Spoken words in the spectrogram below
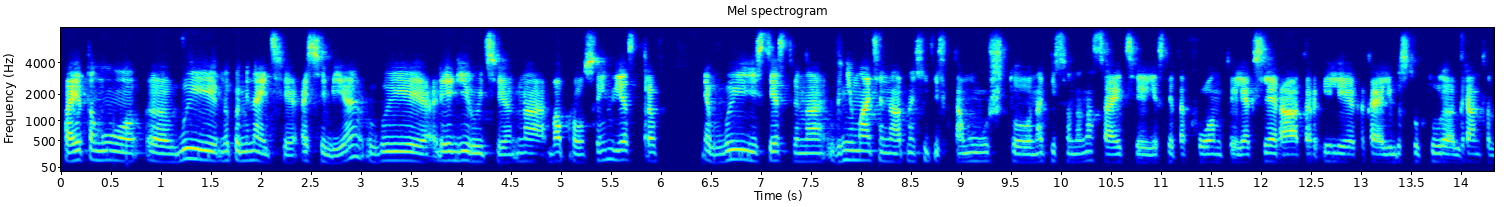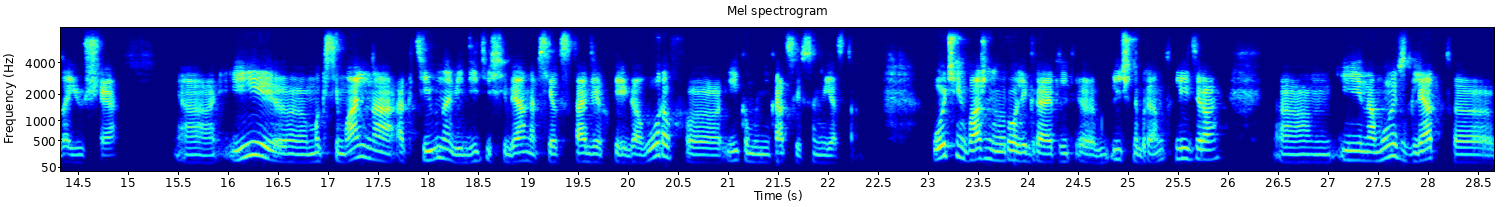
Поэтому э, вы напоминаете о себе, вы реагируете на вопросы инвесторов, вы, естественно, внимательно относитесь к тому, что написано на сайте, если это фонд или акселератор или какая-либо структура грантодающая, э, и э, максимально активно ведите себя на всех стадиях переговоров и коммуникации с инвестором. Очень важную роль играет э, личный бренд лидера. И, на мой взгляд, э,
